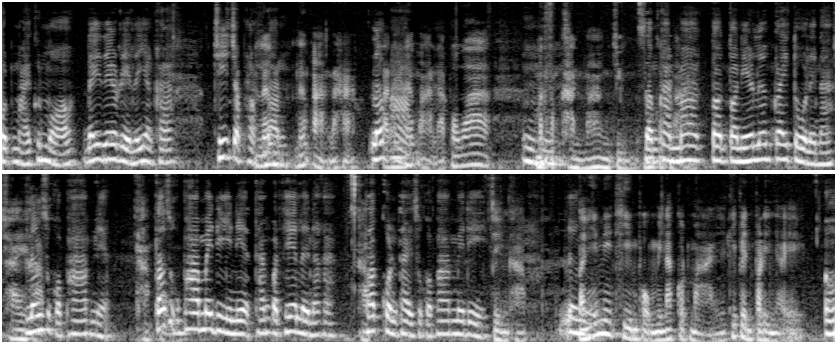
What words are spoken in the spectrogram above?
กฎหมายคุณหมอได้ได้เรียนหรือยังคะที่จะผลักเริ่ดัมนเริ่มอ่านแล้วฮะเริ่มตอนนี้อ่านเริ่มอ่านแล้ว เพราะว่าอืมมันสำคัญมากจริงสำคัญมากตอนตอนนี้เรื่องใกล้ตัวเลยนะใช่ครับเรื่องสุขภาพเนี่ยครับถ้าสุขภาพไม่ดีเนี่ยทั้งประเทศเลยนะคะครับถ้าคนไทยสุขภาพไม่ดีจริงครับเรื่องตอนนี้ในทีมผมมีนักกฎหมายที่เป็นปริญญาเอกอ๋อ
